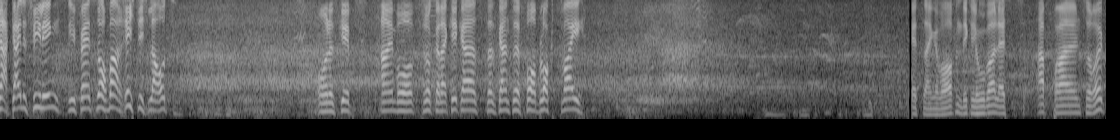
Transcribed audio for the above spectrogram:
Ja, geiles Feeling. Die Fans nochmal richtig laut. Und es gibt Einwurf Stuttgarter Kickers, das Ganze vor Block 2. Jetzt eingeworfen, Dickelhuber lässt abprallen zurück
